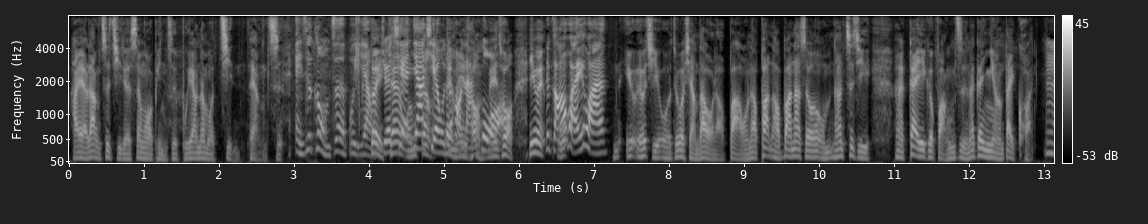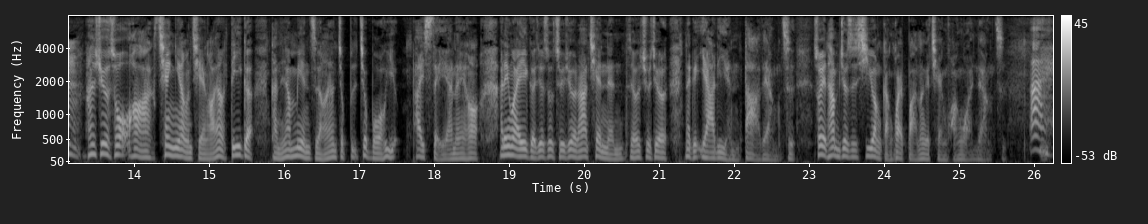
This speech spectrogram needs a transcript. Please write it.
还有让自己的生活品质不要那么紧这样子。哎、欸，这跟我们真的不一样。对，我觉得欠人家钱，我觉得好难过。没错，因为就赶快还一还。尤尤其我就会想到我老爸，我老爸老爸那时候我们他自己呃盖一个房子，那跟银行贷款，嗯，他就觉得说哇，欠银行钱好像第一个感觉像面子，好像就不就不会拍谁啊那哈。啊，另外一个就是就就他欠人，就就就那个压力很大这样子，所以他们就是希望赶快把那个钱还完这样子。哎，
